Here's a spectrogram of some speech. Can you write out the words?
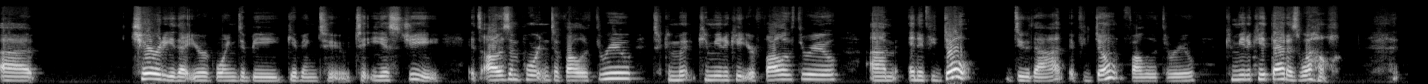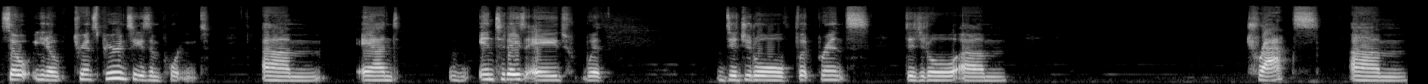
a charity that you're going to be giving to, to ESG. It's always important to follow through, to com- communicate your follow through. Um, and if you don't do that, if you don't follow through, communicate that as well. So, you know, transparency is important. Um, and in today's age with digital footprints, digital um, tracks, um,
